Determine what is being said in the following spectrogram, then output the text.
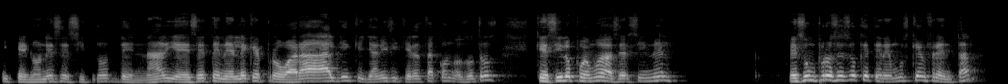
y que no necesito de nadie. Ese tenerle que probar a alguien que ya ni siquiera está con nosotros, que sí lo podemos hacer sin él. Es un proceso que tenemos que enfrentar,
